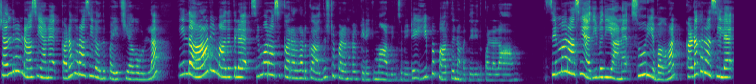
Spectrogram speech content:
சந்திரன் ராசியான கடக ராசியில் வந்து பயிற்சியாக உள்ளார் இந்த ஆடை மாதத்தில் சிம்ம ராசிக்காரர்களுக்கு அதிர்ஷ்ட பலன்கள் கிடைக்குமா அப்படின்னு சொல்லிட்டு இப்போ பார்த்து நம்ம தெரிந்து கொள்ளலாம். சிம்ம ராசி அதிபதியான சூரிய பகவான் கடக ராசியில்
